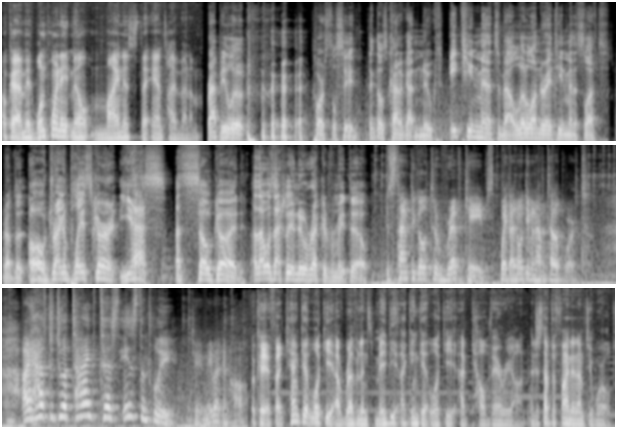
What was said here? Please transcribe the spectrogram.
Okay, I made 1.8 mil minus the anti-venom. Crappy loot. Torstol seed. I think those kind of got nuked. 18 minutes about, a little under 18 minutes left. Grab the, oh, Dragon Plate Skirt. Yes, that's so good. That was actually a new record for me too. It's time to go to Rev Caves. Wait, I don't even have a teleport. I have to do a tank test instantly. Okay, maybe I can hop. Okay, if I can't get lucky at Revenants, maybe I can get lucky at Calvar'ion. I just have to find an empty world.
